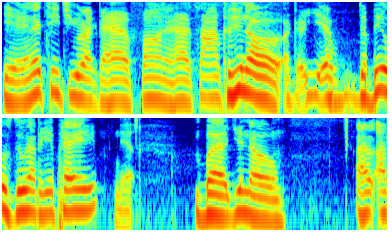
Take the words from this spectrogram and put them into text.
Yeah, and they teach you like to have fun and have time because you know, like, yeah, the bills do have to get paid, Yeah. but you know, I, I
